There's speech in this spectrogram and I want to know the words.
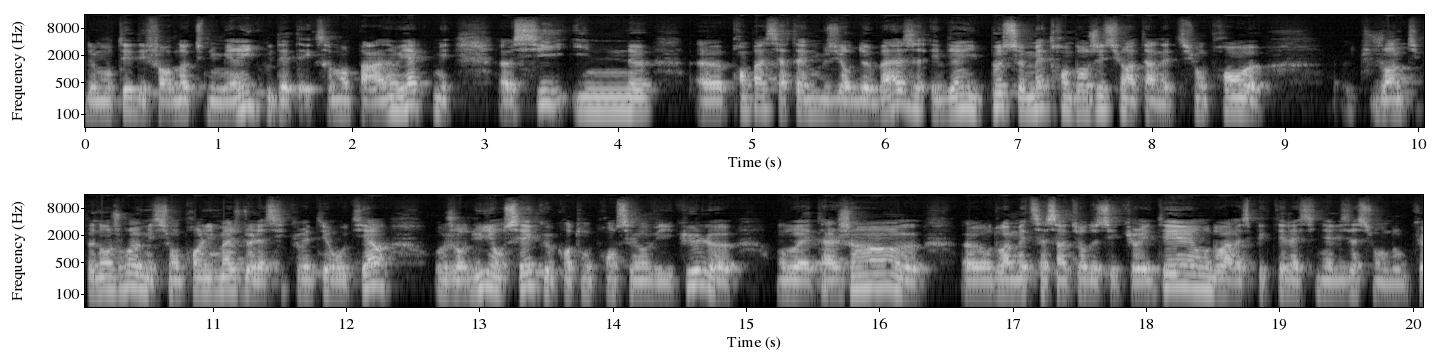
de monter des fornox numériques ou d'être extrêmement paranoïaque, mais si il ne prend pas certaines mesures de base, eh bien il peut se mettre en danger sur Internet. Si on prend toujours un petit peu dangereux, mais si on prend l'image de la sécurité routière, aujourd'hui, on sait que quand on prend ses véhicule, euh, on doit être à jeun, euh, euh, on doit mettre sa ceinture de sécurité, on doit respecter la signalisation. Donc,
